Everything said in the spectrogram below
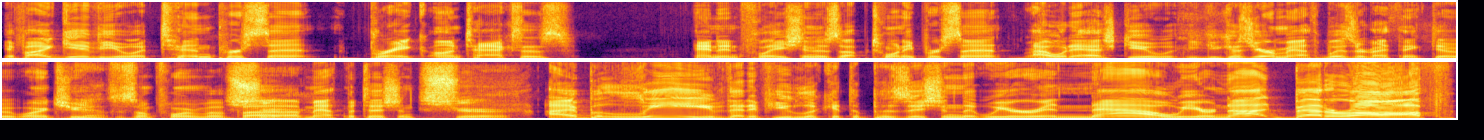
If I give you a 10% break on taxes and inflation is up 20%, I would ask you, because you're a math wizard, I think, aren't you Yeah. some form of uh, mathematician? Sure. I believe that if you look at the position that we are in now, we are not better off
